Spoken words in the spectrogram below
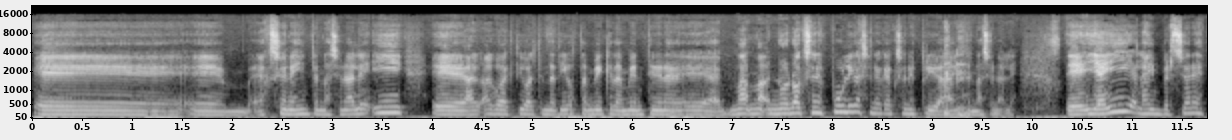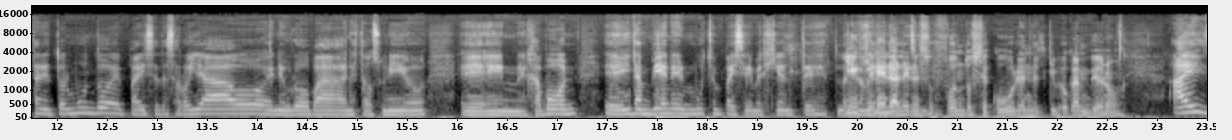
eh, eh, acciones internacionales y eh, algo de activos alternativos también que también tienen, no, no acciones públicas, sino que acciones privadas internacionales. y ahí las inversiones están en todo el mundo, en países desarrollados, en Europa, en Estados Unidos, en Japón y también en muchos en países emergentes. Y en general en esos fondos se cubren del tipo de cambio, ¿no? Hay,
